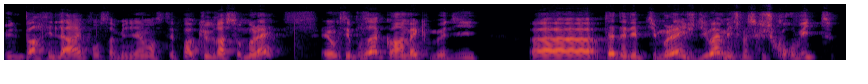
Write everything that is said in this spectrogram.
une partie de la réponse, hein, évidemment, c'était pas que grâce aux mollets. Et donc c'est pour ça que quand un mec me dit euh, peut-être des petits mollets. Je dis ouais, mais c'est parce que je cours vite.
